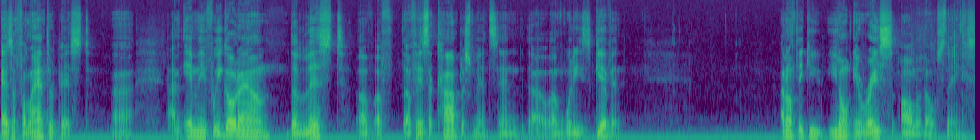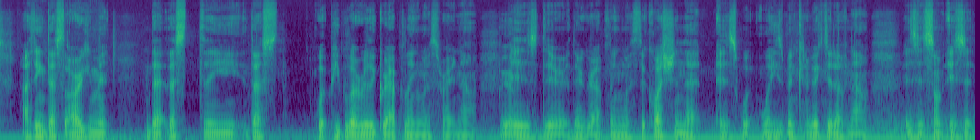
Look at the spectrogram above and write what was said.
as a philanthropist, uh, I mean, if we go down the list of, of, of his accomplishments and uh, of what he's given, I don't think you, you don't erase all of those things. I think that's the argument that that's the that's what people are really grappling with right now yeah. is they're they're grappling with the question that is what what he's been convicted of now is it some is it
